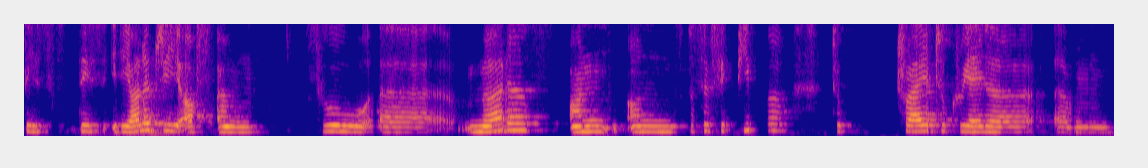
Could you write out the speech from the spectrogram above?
this this ideology of um, through uh, murders on on specific people to try to create a um,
